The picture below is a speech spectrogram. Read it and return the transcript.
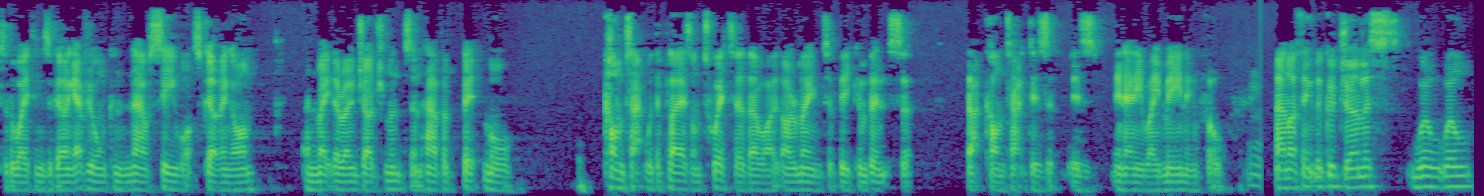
to the way things are going. Everyone can now see what's going on and make their own judgments and have a bit more contact with the players on Twitter. Though I, I remain to be convinced that that contact is is in any way meaningful. Mm. And I think the good journalists will will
